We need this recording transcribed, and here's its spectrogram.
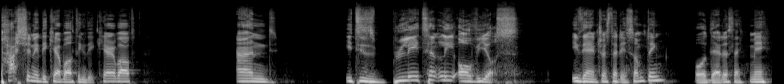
passionate they care about things they care about. And it is blatantly obvious if they're interested in something or they're just like, me.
